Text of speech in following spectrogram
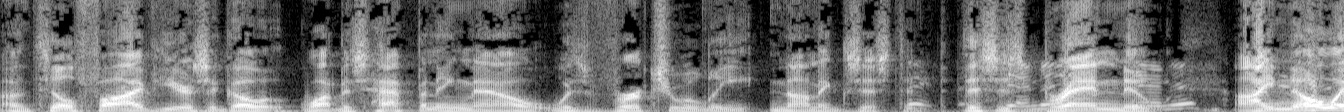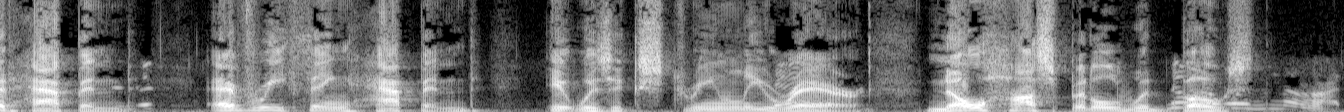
Until five years ago, what is happening now was virtually non-existent. This is brand new. I know it happened. Everything happened. It was extremely rare. No hospital would No, boast. it was not.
